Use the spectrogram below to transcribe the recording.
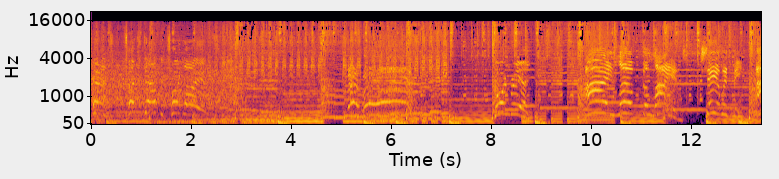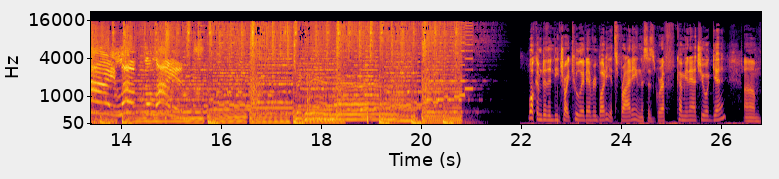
catch! Touchdown, Detroit Lions! To the Detroit Kool-Aid, everybody. It's Friday, and this is Griff coming at you again. Um,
